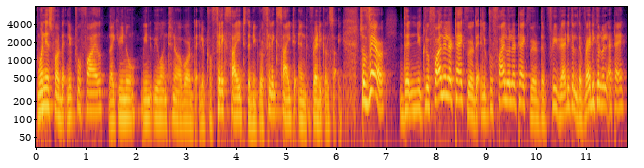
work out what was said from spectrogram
One is for the electrophile, like we know, we, we want to know about the electrophilic site, the nucleophilic site, and the radical site. So where the nucleophile will attack, where the electrophile will attack, where the free radical, the radical will attack.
